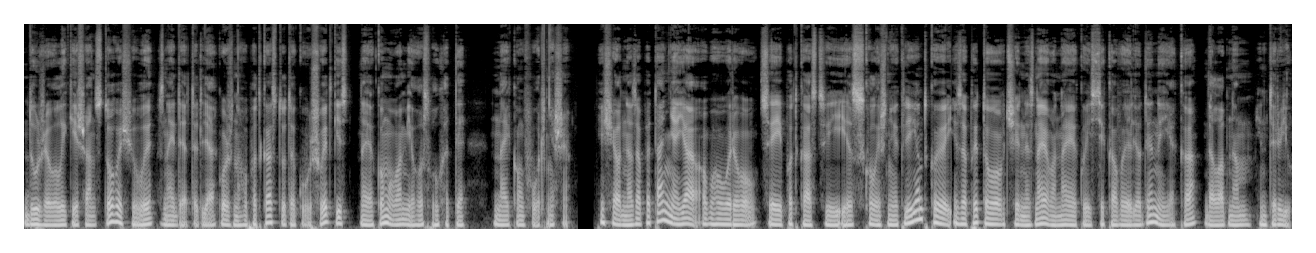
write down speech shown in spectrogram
дуже великий шанс того, що ви знайдете для кожного подкасту таку швидкість, на якому вам його слухати найкомфортніше. І ще одне запитання. Я обговорював цей подкаст свій із колишньою клієнткою і запитував, чи не знає вона якоїсь цікавої людини, яка дала б нам інтерв'ю.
